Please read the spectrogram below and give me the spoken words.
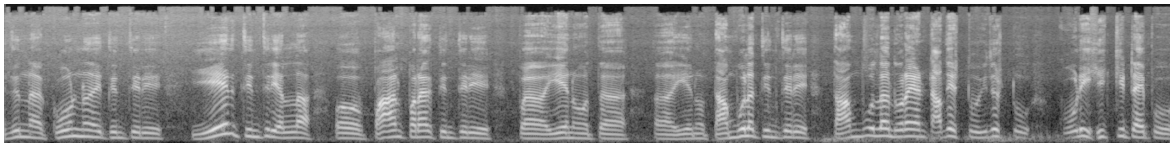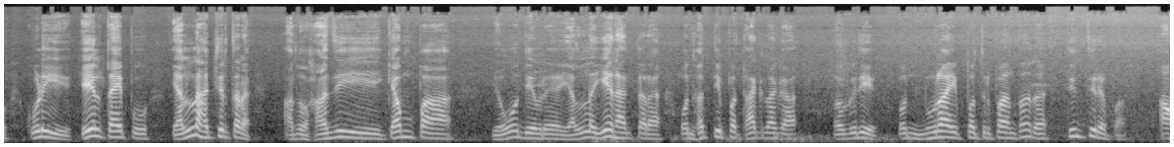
ಇದನ್ನು ಕೋಣ್ ತಿಂತೀರಿ, ಏನು ತಿಂತೀರಿ ಎಲ್ಲ ಪಾನ್ ಪರಾಗ್ ತಿಂತೀರಿ, ಪ, ಏನು ತ ಏನು ತಾಂಬೂಲ ತಿಂತೀರಿ. ತಾಂಬೂಲ ನೂರ ಎಂಟು, ಅದೆಷ್ಟು, ಇದಷ್ಟು, ಕೋಳಿ ಹಿಕ್ಕಿ ಟೈಪು, ಕೋಳಿ ಹೇಲ್ ಟೈಪು, ಎಲ್ಲ ಹಚ್ಚಿರ್ತಾರೆ. ಅದು ಹಳದಿ, ಕೆಂಪ, ಯೋ ದೇವ್ರೆ, ಎಲ್ಲ ಏನು ಹಾಕ್ತಾರೆ? ಒಂದು ಹತ್ತು ಇಪ್ಪತ್ತು ಹಾಕಿದಾಗ ಅಗದಿ ಒಂದು ನೂರ ಇಪ್ಪತ್ತು ರೂಪಾಯಿ ಅಂತಂದ್ರೆ ತಿಂತೀರಪ್ಪ. ಆ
